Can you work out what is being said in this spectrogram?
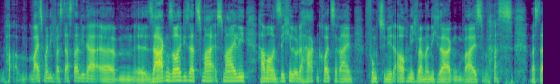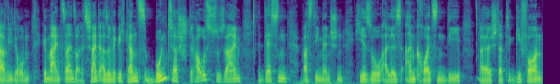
weiß man nicht, was das dann wieder ähm, äh, sagen soll, dieser Smiley. Hammer und Sichel oder Hakenkreuze rein funktioniert auch nicht, weil man nicht sagen weiß, was, was da wiederum gemeint sein soll. Es scheint also wirklich ganz bunter Strauß zu sein dessen, was die Menschen hier so alles ankreuzen, die äh, Stadt Gifhorn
